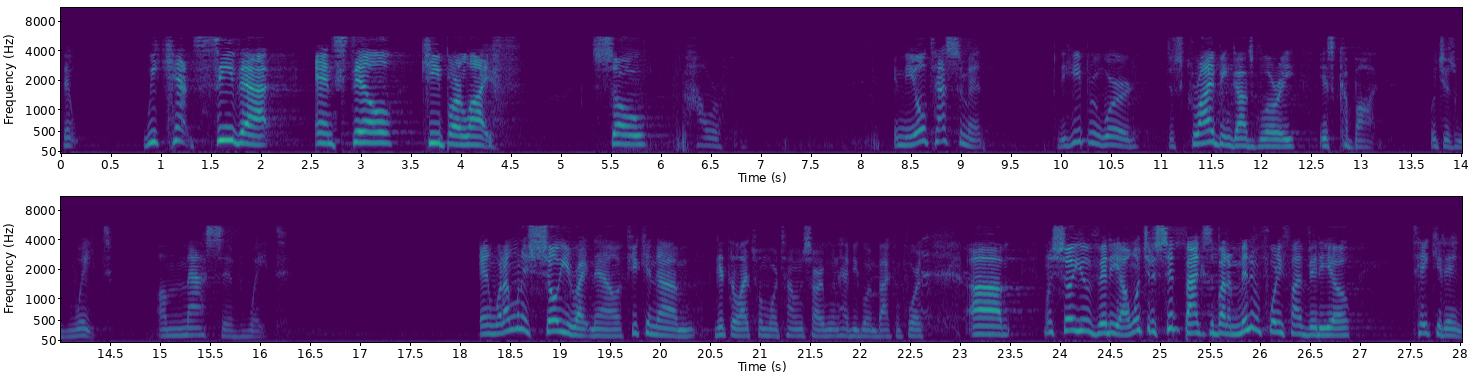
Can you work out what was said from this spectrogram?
That we can't see that and still keep our life. So powerful. In the Old Testament, the Hebrew word describing God's glory is kabod, which is weight, a massive weight. And what I'm going to show you right now, if you can um, get the lights one more time, I'm sorry, I'm going to have you going back and forth. Um, I'm going to show you a video. I want you to sit back. It's about a minute and 45 video. Take it in.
